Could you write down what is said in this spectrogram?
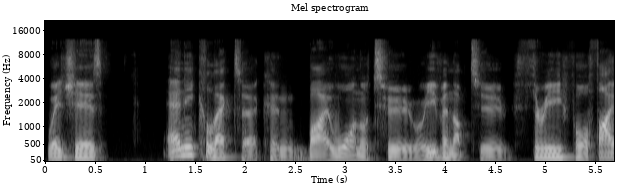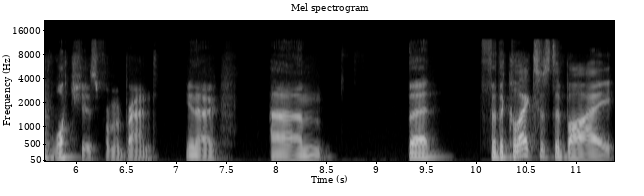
which is any collector can buy one or two or even up to three four five watches from a brand you know um, but for the collectors to buy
